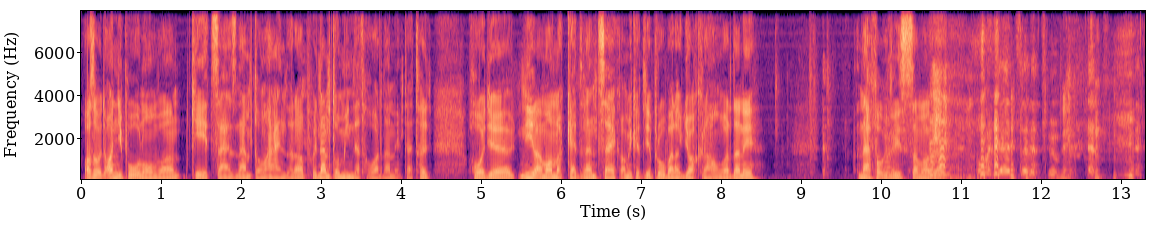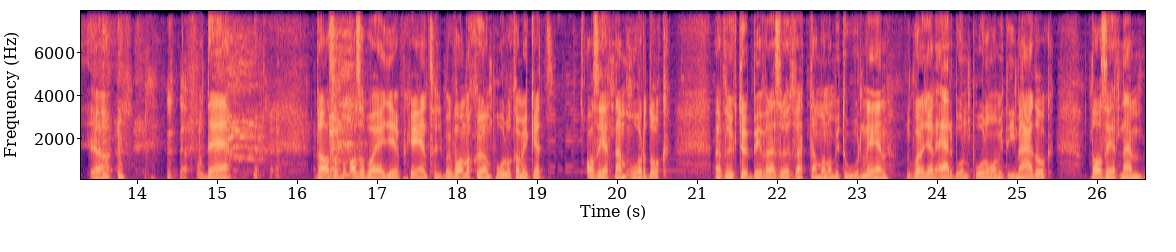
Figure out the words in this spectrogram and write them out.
az, hogy annyi pólón van, 200 nem tudom hány darab, hogy nem tudom mindet hordani. Tehát, hogy, hogy nyilván vannak kedvencek, amiket ugye próbálok gyakran hordani, ne fogd vissza magad. Mondj egyszerre többet. Ja. De, de az, a, az a baj egyébként, hogy meg vannak olyan pólok, amiket azért nem hordok, mert mondjuk több évvel ezelőtt vettem valami turnén, van egy olyan Airborne pólom, amit imádok, de azért nem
